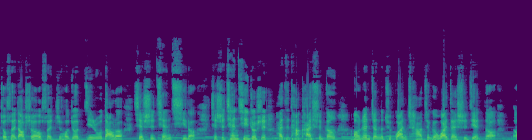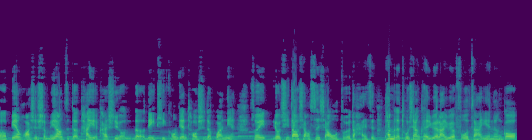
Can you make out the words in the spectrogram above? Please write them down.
九岁到十二岁之后就进入到了写实前期了。写实前期就是孩子他开始更呃认真的去观察这个外在世界的。呃，变化是什么样子的？他也开始有了立体空间透视的观念，所以尤其到小四、小五左右的孩子，他们的图像可以越来越复杂，也能够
